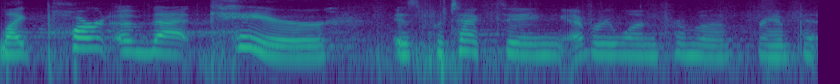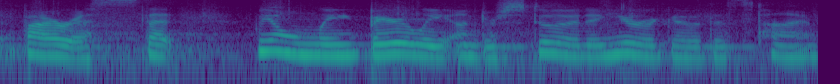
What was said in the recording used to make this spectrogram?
like part of that care is protecting everyone from a rampant virus that we only barely understood a year ago this time.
